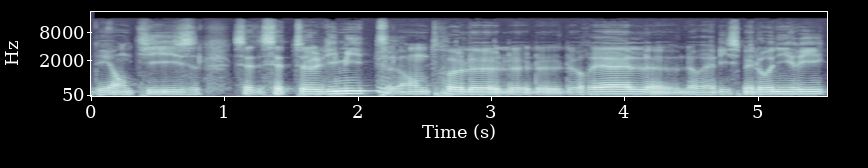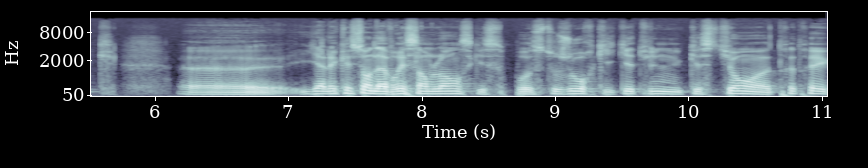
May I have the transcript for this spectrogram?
des hantises, cette, limite entre le, réel, le réalisme et l'onirique, euh, il y a la question de la vraisemblance qui se pose toujours, qui, est une question euh, très très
